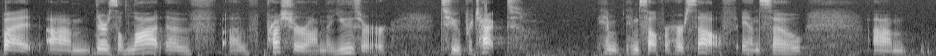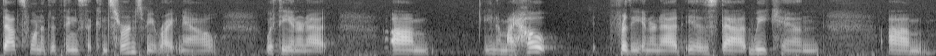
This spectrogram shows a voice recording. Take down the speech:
But um, there's a lot of, of pressure on the user to protect him, himself or herself, and so um, that's one of the things that concerns me right now with the internet. Um, you know, my hope for the internet is that we can um,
